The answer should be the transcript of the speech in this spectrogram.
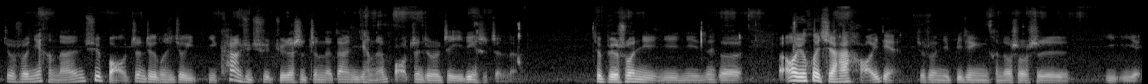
就是说，你很难去保证这个东西就你看上去去觉得是真的，但是你很难保证就是这一定是真的。就比如说你你你那个奥运会其实还好一点，就说你毕竟很多时候是也也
